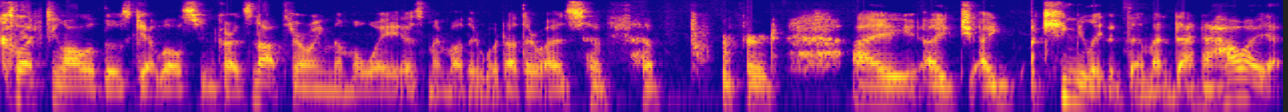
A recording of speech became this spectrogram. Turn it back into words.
collecting all of those get well soon cards, not throwing them away as my mother would otherwise have, have preferred. I, I, I accumulated them, and, and how I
